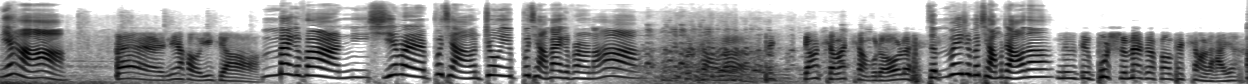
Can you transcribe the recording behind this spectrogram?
你好，哎，你好，于霞，麦克风，你媳妇儿不抢，终于不抢麦克风了哈？不抢了，他想抢抢不着了。怎么？为什么抢不着呢？那这不使麦克风，他抢啥呀？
